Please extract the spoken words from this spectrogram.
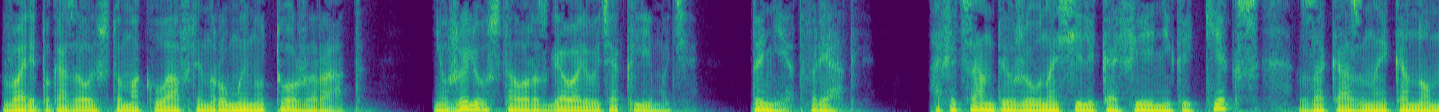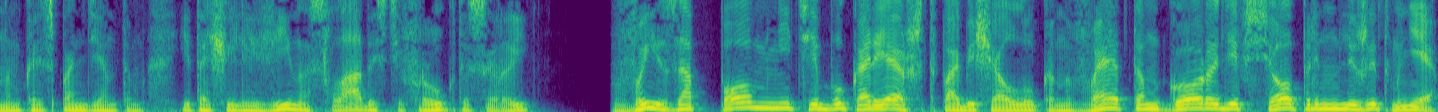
Варе показалось, что Маклафлин румыну тоже рад. Неужели устал разговаривать о климате? Да нет, вряд ли. Официанты уже уносили кофейник и кекс, заказанный экономным корреспондентом, и тащили вина, сладости, фрукты, сыры. «Вы запомните Букарешт», — пообещал Лукан. «В этом городе все принадлежит мне».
